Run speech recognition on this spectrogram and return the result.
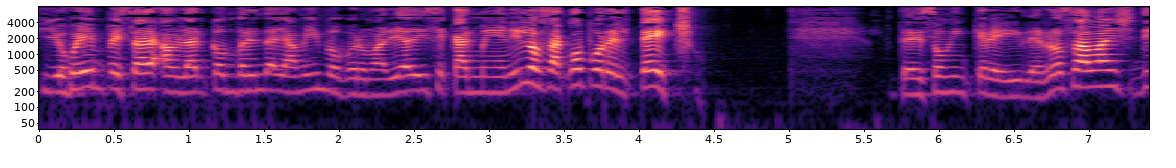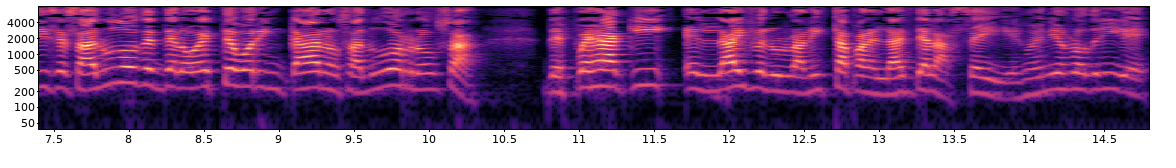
Y yo voy a empezar a hablar con Brenda ya mismo, pero María dice, Carmen Enil lo sacó por el techo. Ustedes son increíbles. Rosa Banch dice, saludos desde el oeste borincano. Saludos, Rosa. Después aquí el live, el urbanista para el live de las seis. Eugenio Rodríguez.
